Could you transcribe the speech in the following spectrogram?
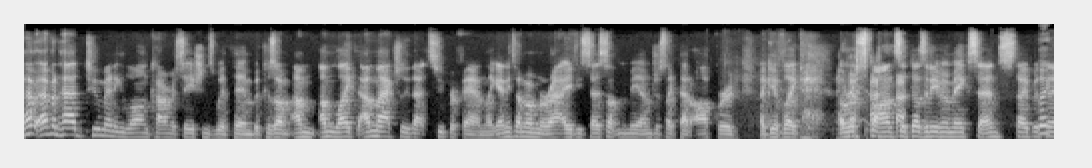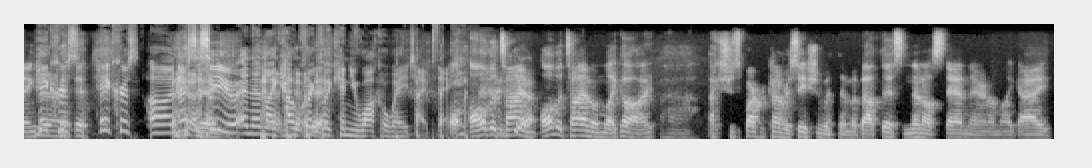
I haven't- had too many long conversations with him because I'm I'm I'm like I'm actually that super fan. Like anytime I'm around, if he says something to me, I'm just like that awkward. I give like a response that doesn't even make sense type of like, thing. hey Chris, hey Chris, uh, nice to see you. And then like, how quickly can you walk away? Type thing. all, all the time Yeah. all the time i'm like oh I, uh, I should spark a conversation with him about this and then i'll stand there and i'm like i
